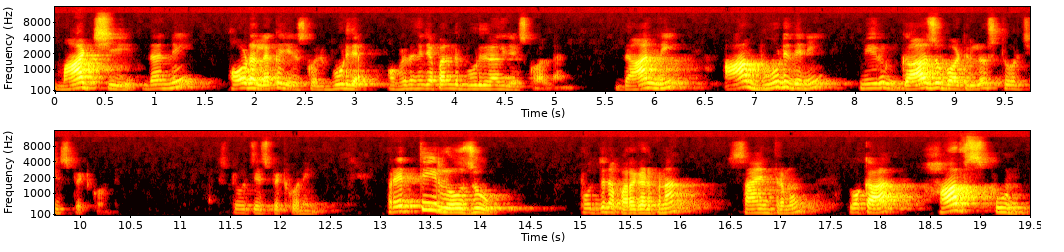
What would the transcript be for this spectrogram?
మార్చి దాన్ని పౌడర్ లెక్క చేసుకోవాలి బూడిద. ఒక విధంగా చెప్పాలంటే బూడిదలాగా చేసుకోవాలి దాన్ని. దాన్ని ఆ బూడిదని మీరు గాజు బాటిల్లో స్టోర్ చేసి పెట్టుకోండి. స్టోర్ చేసి పెట్టుకొని ప్రతిరోజు పొద్దున పరగడుపున సాయంత్రము ఒక హాఫ్ స్పూన్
